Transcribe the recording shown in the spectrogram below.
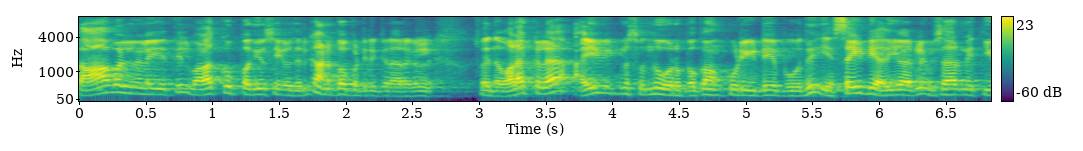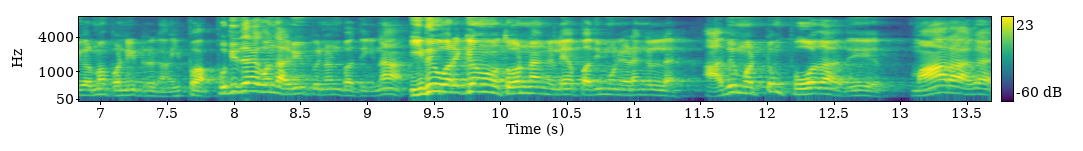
காவல் நிலையத்தில் வழக்கு பதிவு செய்வதற்கு அனுப்பப்பட்டிருக்கிறார்கள். ஸோ இந்த வழக்கில் ஐ விட்னஸ் வந்து ஒரு பக்கம் கூடிக்கிட்டே போகுது. எஸ்ஐடி அதிகாரிகளும் விசாரணை தீவிரமாக பண்ணிட்டு இருக்காங்க இப்போ புதிதாக வந்து அறிவிப்பு என்னன்னு பார்த்தீங்கன்னா இது வரைக்கும் தோணாங்க இல்லையா பதிமூணு இடங்கள்ல? அது மட்டும் போதாது. மாறாக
